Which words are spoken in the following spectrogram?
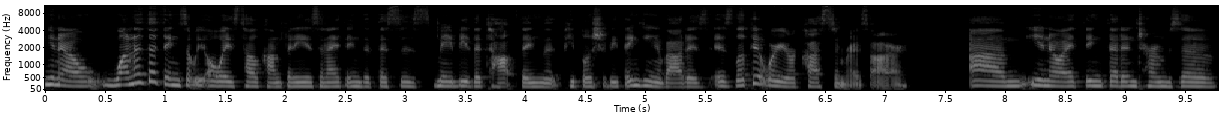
you know, one of the things that we always tell companies, and I think that this is maybe the top thing that people should be thinking about is, is look at where your customers are. Um, you know, I think that in terms of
